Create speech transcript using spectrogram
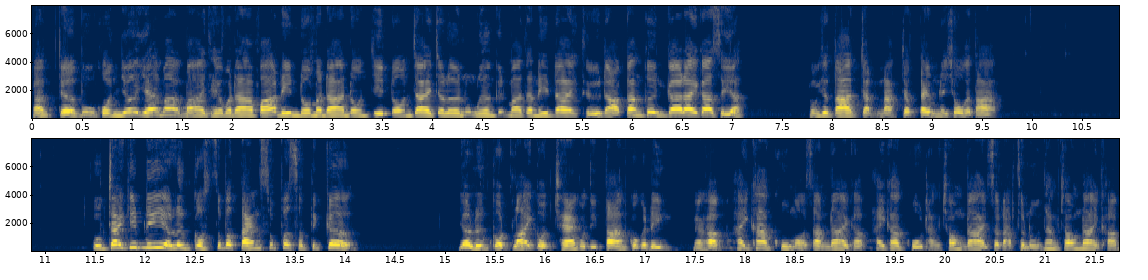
นะครับเจอผู้คนเยอะแยะมากมายเทวดาฟ้าดินโดนบันดาลโดนจิตโดนใจเจริญรุ่งเรืองขึ้นมาทันทีได้ ถือดาบตั้งขึ้นกล้าได้กล้าเสียดวงชะตาจัดหนักจัดเต็มในโชคชะตา ถูกใจคลิปนี้อย่าลืมกดซุปเปอร์แตงซุปเปอร์สติกเกอร์อย่าลืมกดไลค์กดแชร์กดติดตามกดกระดิ่งนะครับ ให้ค่าครูหมอซันได้ครับ ให้ค่าครูทางช่องได้ สนับสนุนทางช่องได้ครับ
